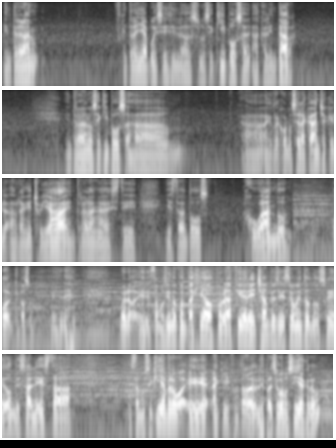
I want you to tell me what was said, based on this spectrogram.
entrarán, entrarán ya pues los, los equipos a, calentar, entrarán los equipos a, a reconocer la cancha que habrán hecho ya, entrarán a este y estarán todos jugando. Oh, ¿qué pasó? bueno, eh, estamos siendo contagiados por la fiebre de Champions. En este momento no sé de dónde sale esta, esta musiquilla, pero eh, hay que disfrutarla. ¿Les parece conocida, creo?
